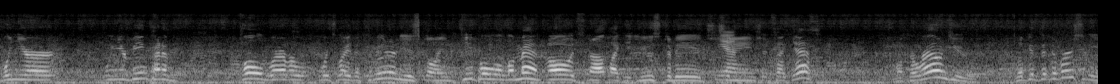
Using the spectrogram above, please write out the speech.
when you're when you're being kind of pulled wherever which way the community is going, people will lament, oh, it's not like it used to be, it's Yeah. changed. It's like, yes, look around you. Look at the diversity.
